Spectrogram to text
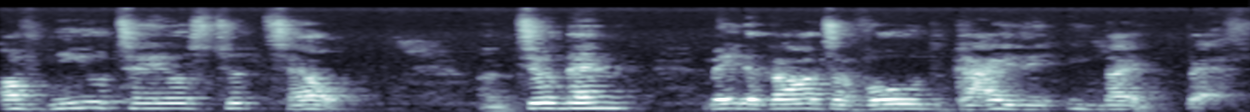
of new tales to tell. Until then, may the gods of old guide in thy path.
